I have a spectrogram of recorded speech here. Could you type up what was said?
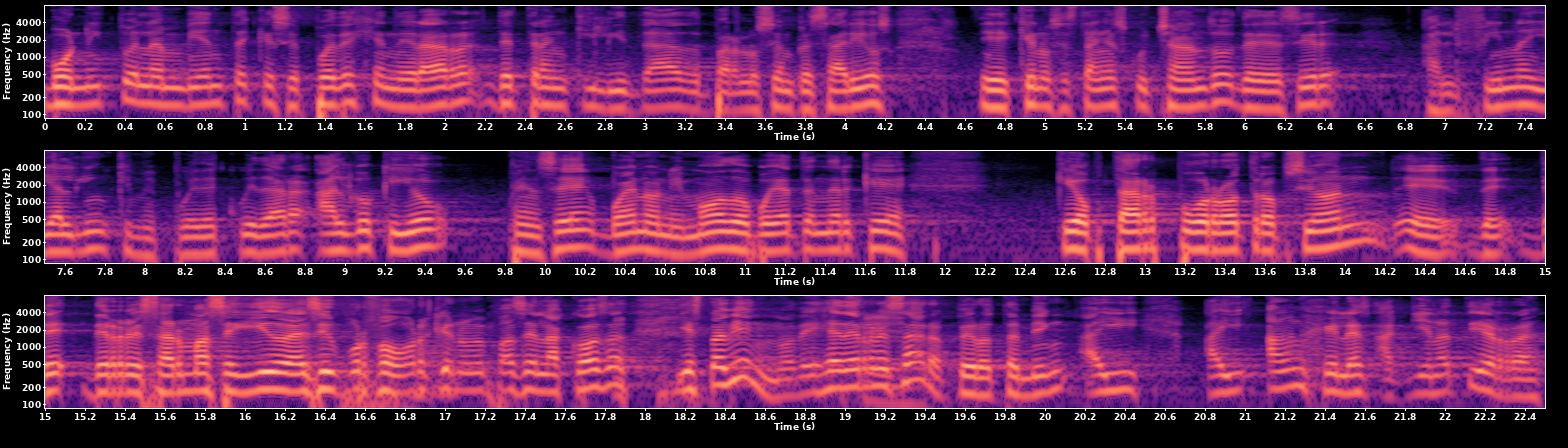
bonito el ambiente que se puede generar de tranquilidad para los empresarios eh, que nos están escuchando, de decir, al fin hay alguien que me puede cuidar, algo que yo pensé, bueno, ni modo, voy a tener que, que optar por otra opción, eh, de, de- de rezar más seguido, de decir, por favor, que no me pasen las cosas. Y está bien, no deje de Sí. rezar, pero también hay, hay ángeles aquí en la tierra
